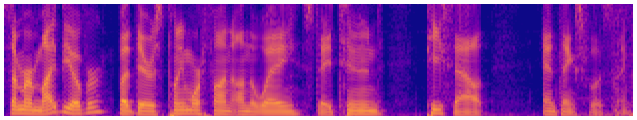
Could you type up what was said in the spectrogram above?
Summer might be over, but there's plenty more fun on the way. Stay tuned. Peace out, and thanks for listening.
